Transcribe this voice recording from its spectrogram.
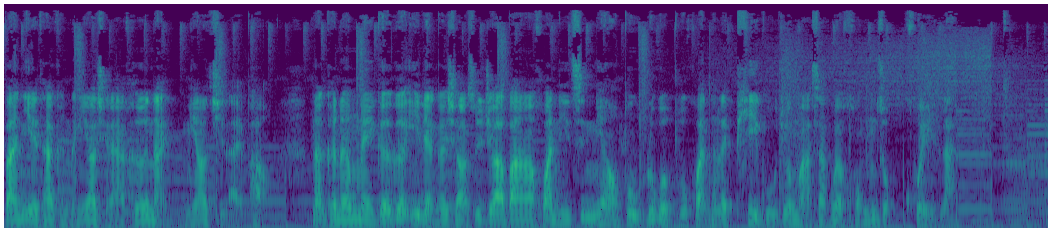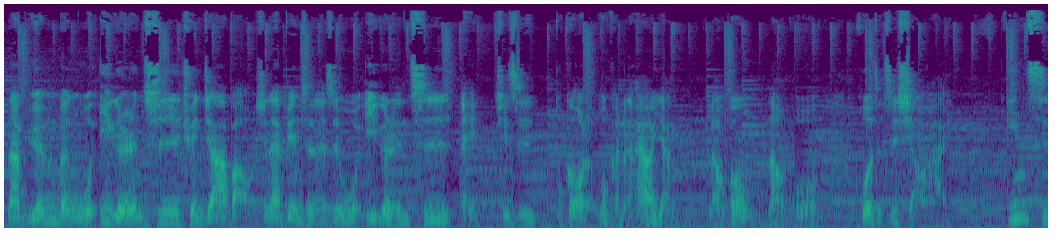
半夜他可能要起来喝奶，你要起来泡。那可能每隔个一两个小时就要帮他换一次尿布，如果不换，他的屁股就马上会红肿溃烂。那原本我一个人吃全家饱，现在变成的是我一个人吃，哎，其实不够了，我可能还要养老公、老婆或者是小孩。因此，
